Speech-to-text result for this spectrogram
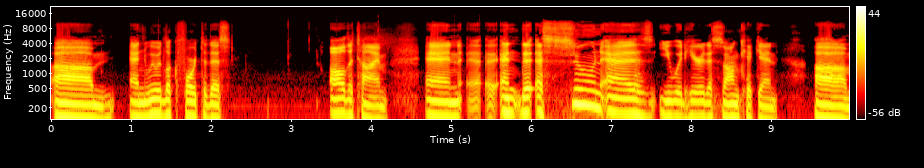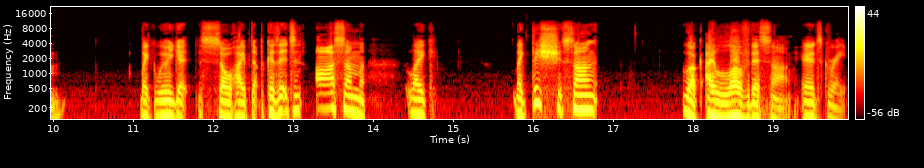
Um, and we would look forward to this all the time. And uh, and the, as soon as you would hear this song kick in um like we would get so hyped up because it's an awesome like like this sh- song look i love this song. It's great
